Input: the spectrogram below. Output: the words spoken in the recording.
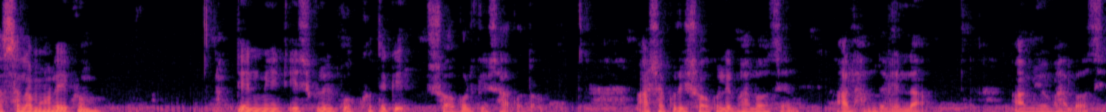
আসসালামু আলাইকুম। টেন মিনিট স্কুলের পক্ষ থেকে সকলকে স্বাগতম। আশা করি সকলে ভালো আছেন। আলহামদুলিল্লাহ, আমিও ভালো আছি।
